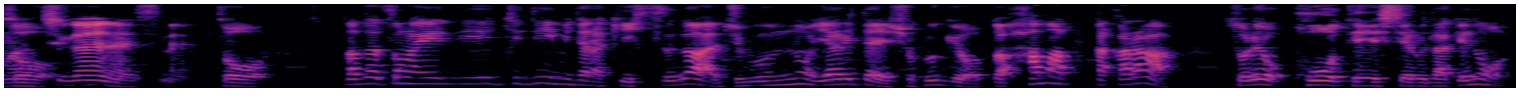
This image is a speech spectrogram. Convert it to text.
間違いないですね。そう。ただその ADHD みたいな気質が自分のやりたい職業とハマったからそれを肯定してるだけの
